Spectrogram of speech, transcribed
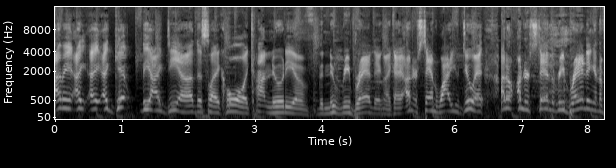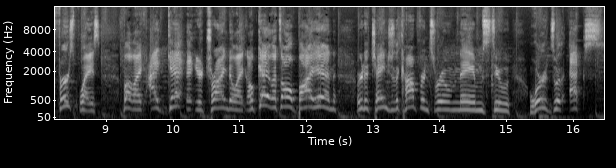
I mean, I, I, I get the idea, this like whole like continuity of the new rebranding. Like, I understand why you do it. I don't understand the rebranding in the first place, but like, I get that you're trying to like, okay, let's all buy in. We're gonna change the conference room names to words with X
